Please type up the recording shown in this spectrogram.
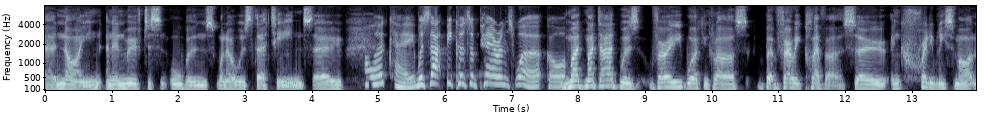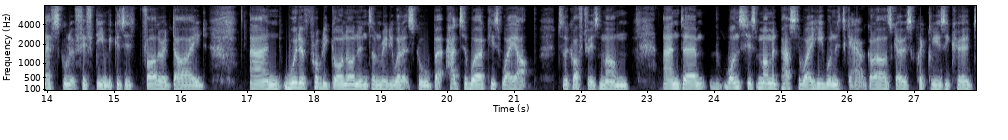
uh, nine, and then moved to St Albans when I was thirteen. So Oh, okay. Was that because of parents' work or? my my dad was very working class, but very clever. So incredibly smart. Left school at fifteen because his father had died, and would have probably gone on and done really well at school, but had to work his way up to look after his mum. And um, once his mum had passed away, he wanted to get out of Glasgow as quickly as he could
